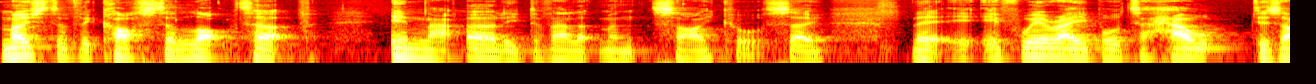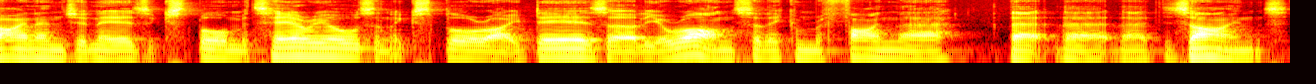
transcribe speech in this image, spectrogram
most of the costs are locked up in that early development cycle. So if we're able to help design engineers explore materials and explore ideas earlier on so they can refine their, their, their, their designs,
